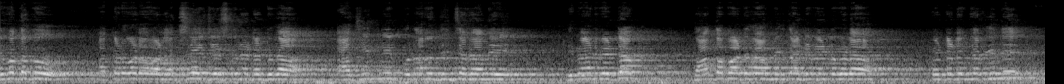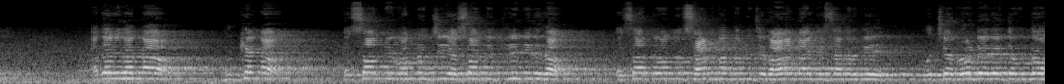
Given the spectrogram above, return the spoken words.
యువతకు అక్కడ కూడా వాళ్ళు ఎక్సర్సైజ్ చేసుకునేటట్టుగా ఆ జిమ్ని పునరుద్ధరించాలని డిమాండ్ పెట్టాం. దాంతోపాటుగా మిగతా డిమాండ్లు కూడా పెట్టడం జరిగింది. అదేవిధంగా ముఖ్యంగా ఎస్ఆర్పి వన్ నుంచి ఎస్ఆర్పి త్రీ మీదుగా ఎస్ఆర్పి వన్ శాండ్ బంకర్ నుంచి రాయల్ టాకీస్ దగ్గరికి వచ్చే రోడ్డు ఏదైతే ఉందో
